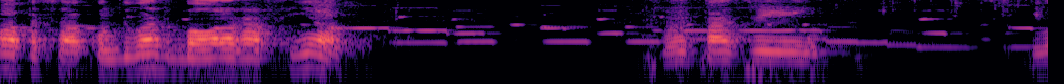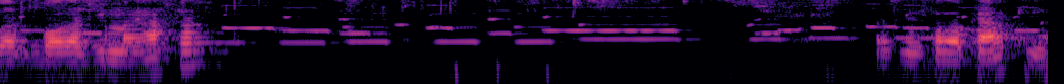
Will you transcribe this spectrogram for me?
Ó pessoal, com duas bolas assim ó Vamos fazer duas bolas de massa. Pra gente colocar aqui.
